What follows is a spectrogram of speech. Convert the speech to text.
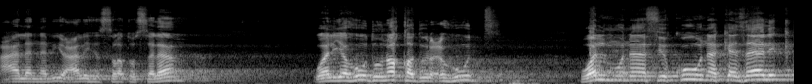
على النبي عليه الصلاة والسلام واليهود نقضوا العهود والمنافقون كذلك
